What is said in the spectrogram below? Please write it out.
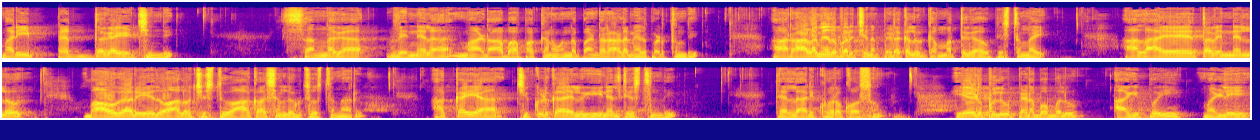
మరీ పెద్దగా ఏడ్చింది. సన్నగా వెన్నెల మా డాబా పక్కన ఉన్న బండరాళ్ళ మీద పడుతుంది. ఆ రాళ్ళ మీద పరిచిన పిడకలు గమ్మత్తుగా ఊపిస్తున్నాయి ఆ లాయేత వెన్నెల్లో బావగారు ఏదో ఆలోచిస్తూ ఆకాశంలోకి చూస్తున్నారు. అక్కయ్య చిక్కుడుకాయలు ఈనెలు తీస్తుంది. తెల్లారి కూర కోసం ఏడుపులు పెడబొబ్బలు ఆగిపోయి మళ్ళీ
